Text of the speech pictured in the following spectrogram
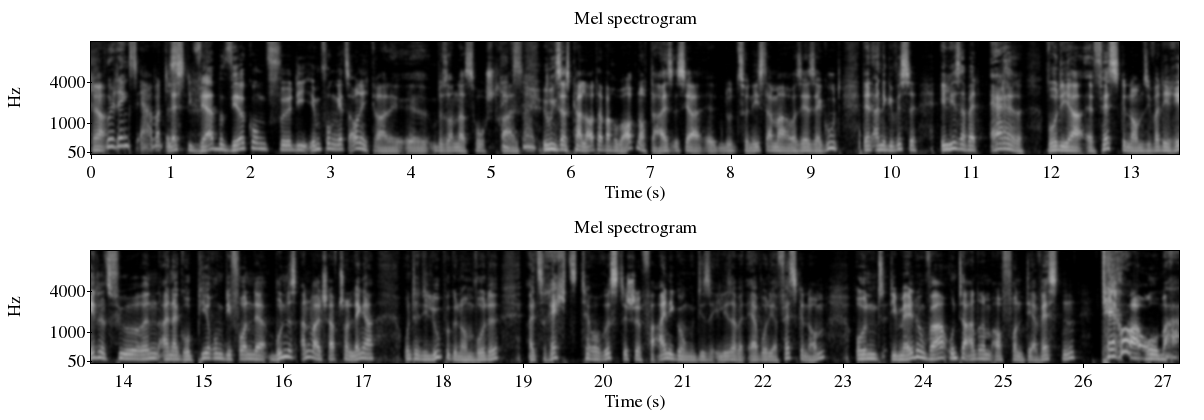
Ja. wo du denkst, ja, aber das lässt die Werbewirkung für die Impfung jetzt auch nicht gerade äh, besonders hochstrahlen. Exakt. Übrigens, dass Karl Lauterbach überhaupt noch da ist, ist ja äh, nun zunächst einmal aber sehr, sehr gut. Denn eine gewisse Elisabeth R. wurde ja äh, festgenommen. Sie war die Redelsführerin einer Gruppierung, die von der Bundesanwaltschaft schon länger unter die Lupe genommen wurde, als rechtsterroristische Vereinigung. Diese Elisabeth R. wurde ja festgenommen. Und die Meldung war unter anderem auch von der Westen, Terror-Oma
